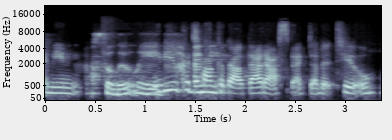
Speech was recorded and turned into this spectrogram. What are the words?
I mean, absolutely. Maybe you could talk I mean, about that aspect of it too.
